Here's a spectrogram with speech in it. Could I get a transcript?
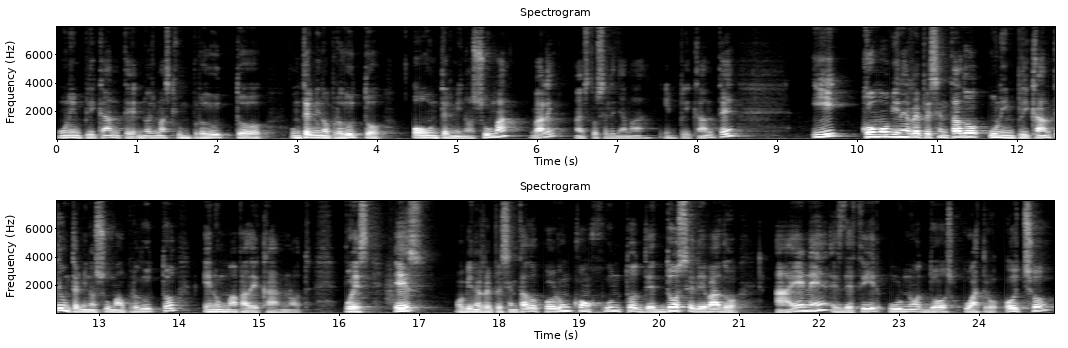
Un implicante no es más que un producto, un término producto o un término suma, ¿vale? A esto se le llama implicante. Y cómo viene representado un implicante, un término suma o producto, en un mapa de Carnot. Pues es, o viene representado por un conjunto de 2 elevado a n, es decir, 1, 2, 4, 8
